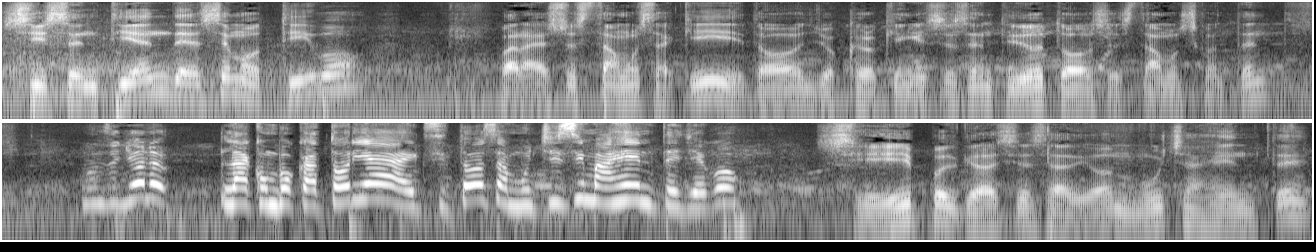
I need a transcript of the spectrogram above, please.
si se entiende ese motivo, para eso estamos aquí y todos, yo creo que en ese sentido todos estamos contentos. Monseñor, la convocatoria exitosa, muchísima gente llegó. Sí, pues gracias a Dios, mucha gente.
